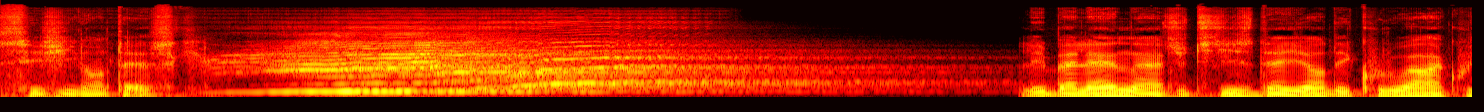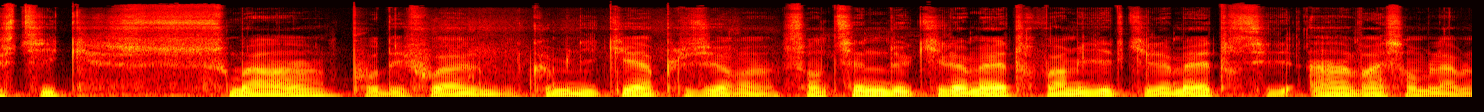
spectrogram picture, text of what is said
C'est gigantesque. Les baleines utilisent d'ailleurs des couloirs acoustiques sous-marins pour des fois communiquer à plusieurs centaines de kilomètres, voire milliers de kilomètres. C'est invraisemblable.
